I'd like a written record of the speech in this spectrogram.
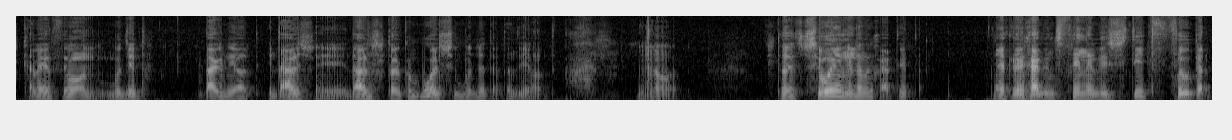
скорее всего, он будет так делать и дальше, и дальше только больше будет это делать. Вот. То есть, чего именно вы хотите? Если вы хотите сына защитить, супер.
